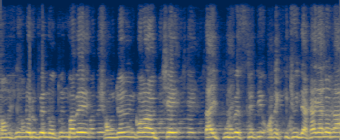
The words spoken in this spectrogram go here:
সম্পূর্ণরূপে নতুনভাবে সংযোজন করা হচ্ছে। তাই পূর্বের স্মৃতি অনেক কিছুই দেখা গেল না।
